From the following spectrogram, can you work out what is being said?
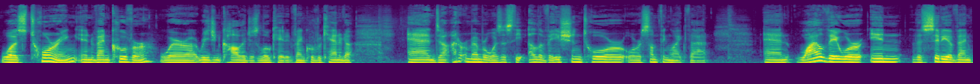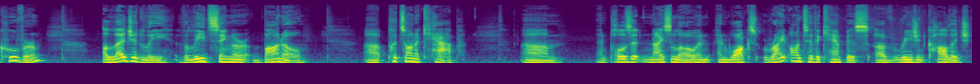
was touring in Vancouver, where uh, Regent College is located, Vancouver, Canada. And uh, I don't remember, was this the Elevation Tour or something like that? And while they were in the city of Vancouver, allegedly the lead singer Bono uh, puts on a cap um, and pulls it nice and low and, and walks right onto the campus of Regent College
